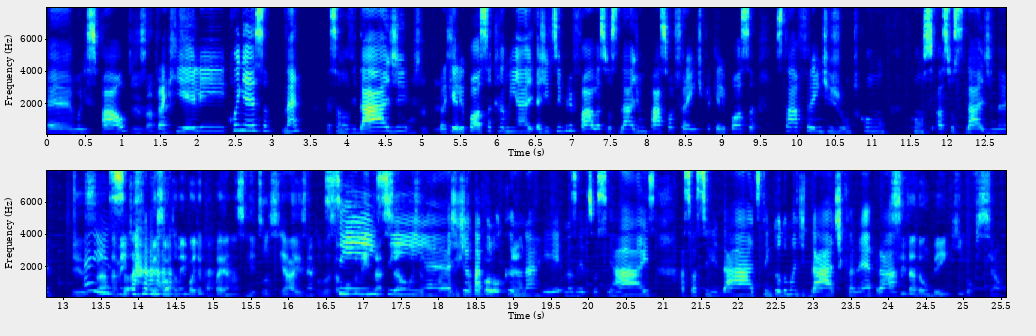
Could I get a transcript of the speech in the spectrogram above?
é, municipal para que ele conheça, né, essa novidade, para que ele possa caminhar. A gente sempre fala, a sua cidade um passo à frente, para que ele possa estar à frente junto com, com a sua cidade, né? Exatamente. isso. O pessoal também pode acompanhar nas redes sociais, né? Toda essa Sim, movimentação. sim. é, a gente já está colocando né? na re- nas redes sociais as facilidades, tem toda uma didática, né, para Cidadão Bank Oficial.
